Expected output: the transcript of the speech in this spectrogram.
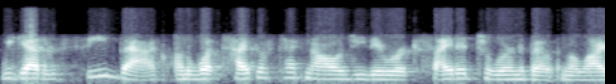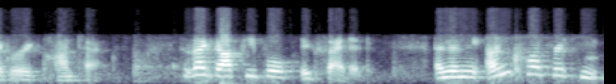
We gathered feedback on what type of technology they were excited to learn about in the library context. So that got people excited. And then the unconference,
